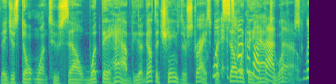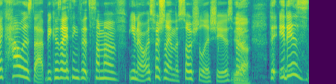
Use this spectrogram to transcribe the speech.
they just don't want to sell what they have. They'll have to change their stripes, but What- sell what they have that, to though. others. Like, how is that? Because I think that some of, you know, especially on the social issues, but Yeah. it is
